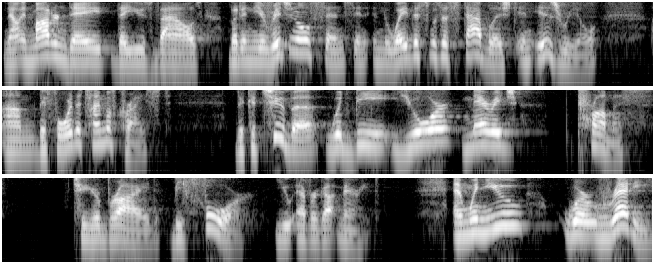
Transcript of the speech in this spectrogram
Now, in modern day, they use vows, but in the original sense, in, in the way this was established in Israel, um, before the time of Christ, the ketubah would be your marriage promise to your bride before you ever got married. And when you were ready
